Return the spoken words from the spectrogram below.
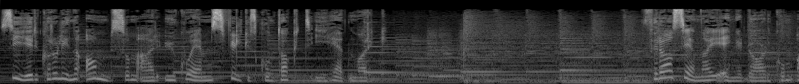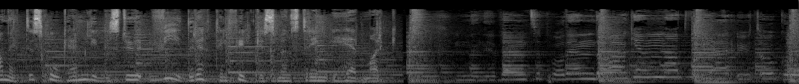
Sier Karoline Amb, som er UKMs fylkeskontakt i Hedmark. Fra scenen i Engerdal kom Anette Skogheim Lillestu videre til fylkesmønstring i Hedmark. Men jeg venter på den dagen at vi er ute og går.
